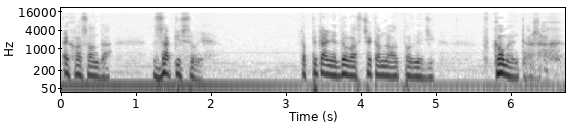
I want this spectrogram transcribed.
Echosonda zapisuje. To pytanie do Was, czekam na odpowiedzi w komentarzach.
